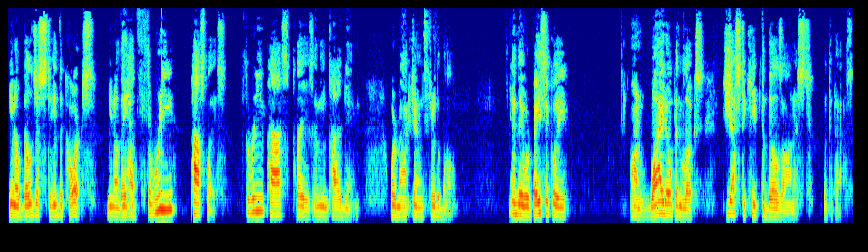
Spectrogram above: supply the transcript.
you know, Bill just stayed the course. You know, they had three pass plays, three pass plays in the entire game where Mac Jones threw the ball. And they were basically on wide open looks just to keep the Bills honest with the pass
